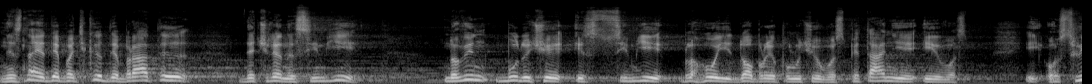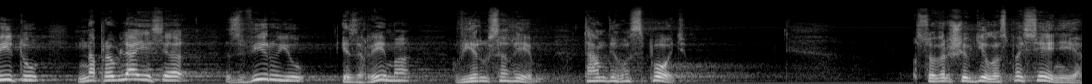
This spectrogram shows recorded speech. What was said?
не знає, де батьки, де брати, де члени сім'ї. Но він, будучи із сім'ї благої, доброї, получив воспитання і освіту, направляється з вірою із Рима в Єрусалим, там, де Господь совершив діло спасіння.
